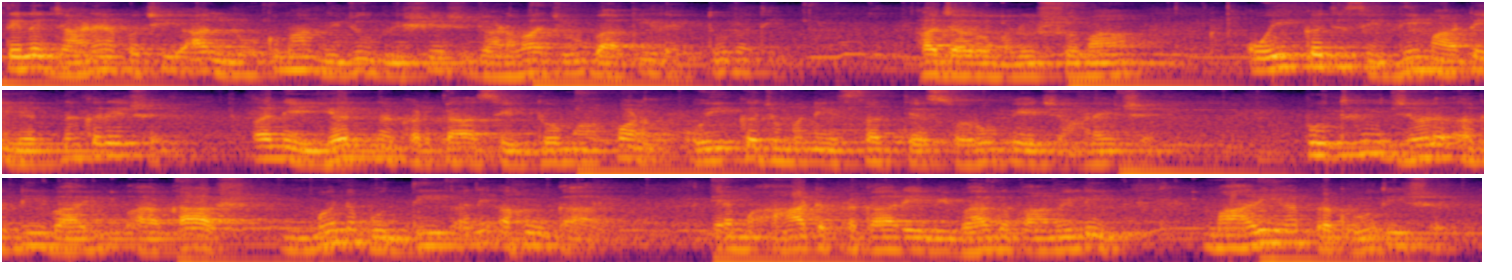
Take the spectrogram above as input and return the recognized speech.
તેને જાણ્યા પછી આ લોકમાં બીજું વિશેષ જાણવા જેવું બાકી રહેતું નથી. હજારો મનુષ્યોમાં કોઈક જ સિદ્ધિ માટે યત્ન કરે છે અને યત્ન કરતા સિદ્ધોમાં પણ કોઈક જ મને સત્ય સ્વરૂપે જાણે છે. પૃથ્વી, જળ, અગ્નિ, વાયુ, આકાશ, મન, બુદ્ધિ અને અહંકાર. એમ આઠ પ્રકારે વિભાગ પામેલી મારી આ પ્રકૃતિ છે.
